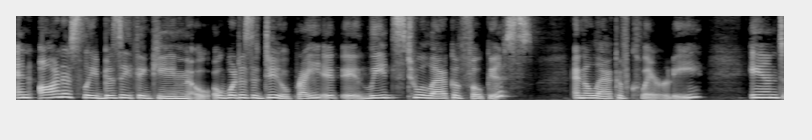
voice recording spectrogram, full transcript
And honestly, busy thinking, oh, what does it do, right? It, it leads to a lack of focus and a lack of clarity. And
